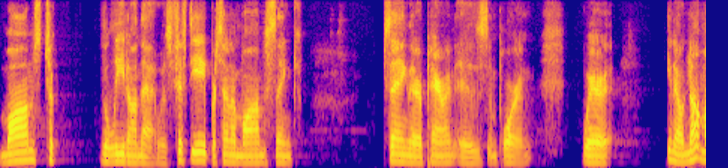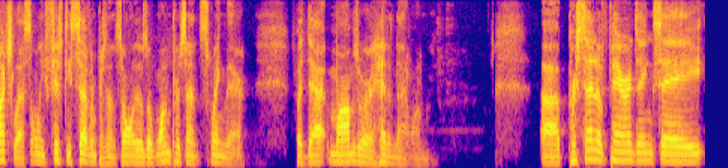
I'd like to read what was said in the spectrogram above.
Moms took the lead on that. It was 58% of moms think saying they're a parent is important, where, you know, not much less, only 57%. So only there was a 1% swing there. But that moms were ahead in that one. Uh, percent of parenting say,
